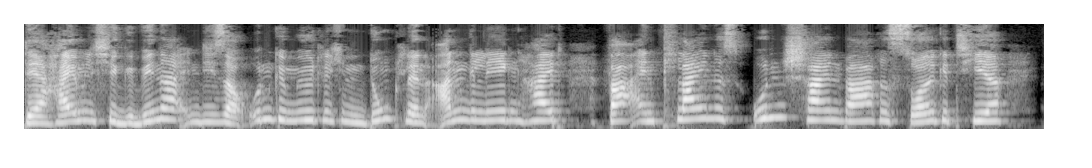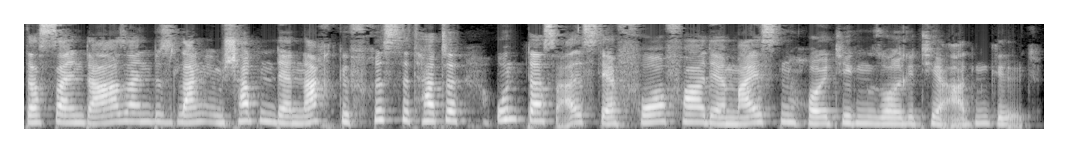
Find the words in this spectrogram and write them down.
Der heimliche Gewinner in dieser ungemütlichen, dunklen Angelegenheit war ein kleines, unscheinbares Säugetier, das sein Dasein bislang im Schatten der Nacht gefristet hatte und das als der Vorfahr der meisten heutigen Säugetierarten gilt.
